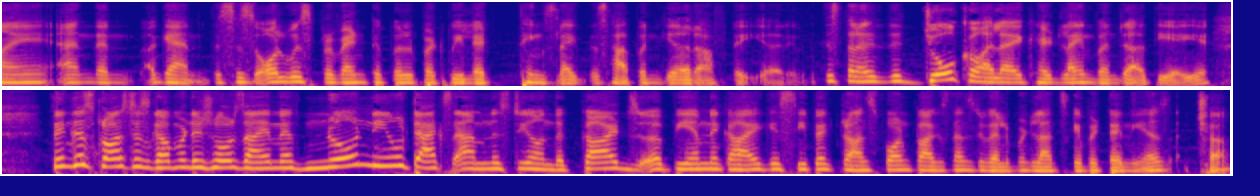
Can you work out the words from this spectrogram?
आए and then again this is always preventable but we let things like this happen year after year किस तरह से जोक वाला एक हेडलाइन बन जाती है ये। Fingers cross is government assures I M F no new tax amnesty on the P PM ने कहा है कि CPEC transform Pakistan development landscape ten years अच्छा।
